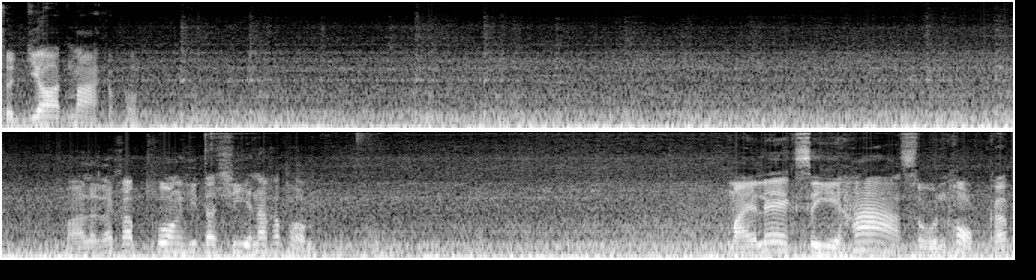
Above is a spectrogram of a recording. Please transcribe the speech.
สุดยอดมากครับผมมาแล้วนะครับพ่วงฮิตาชินะครับผม หมายเลข 4506 ครับ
